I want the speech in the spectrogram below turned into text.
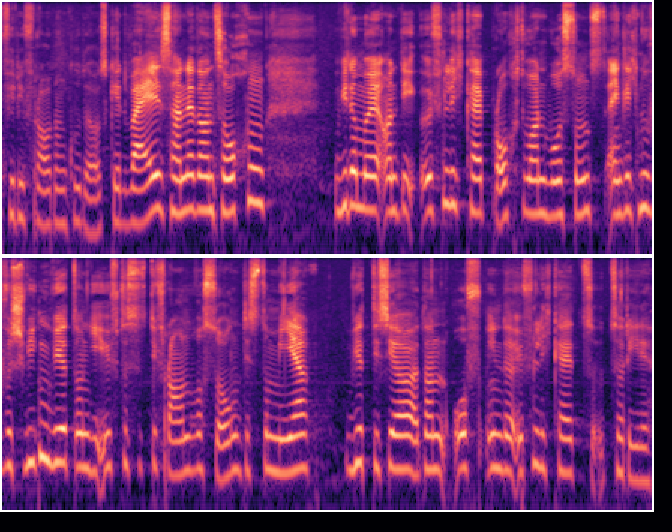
für die Frau dann gut ausgeht, weil es sind ja dann Sachen, wieder mal an die Öffentlichkeit gebracht worden, was sonst eigentlich nur verschwiegen wird. Und je öfter die Frauen was sagen, desto mehr wird das ja dann oft in der Öffentlichkeit zur Rede.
